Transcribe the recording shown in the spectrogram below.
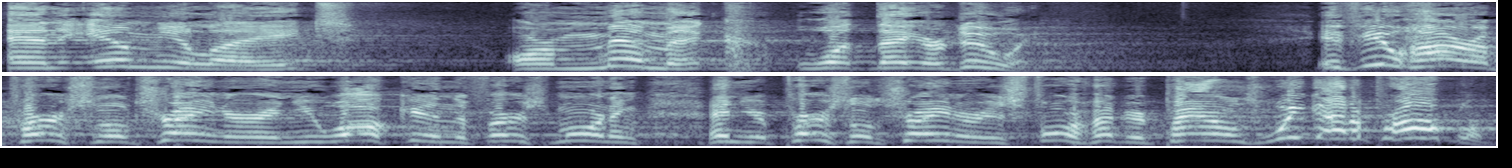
and emulate or mimic what they are doing. If you hire a personal trainer and you walk in the first morning and your personal trainer is 400 pounds, we got a problem.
